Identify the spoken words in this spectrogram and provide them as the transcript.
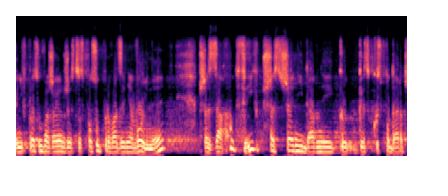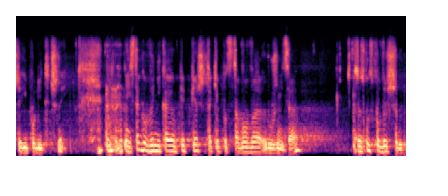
i oni wprost uważają, że jest to sposób prowadzenia prowadzenia wojny przez Zachód w ich przestrzeni dawnej gospodarczej i politycznej. I z tego wynikają pierwsze takie podstawowe różnice. W związku z powyższym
